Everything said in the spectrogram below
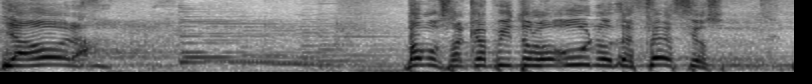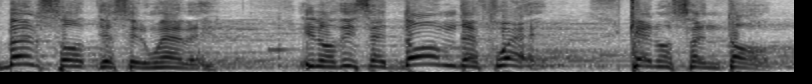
Y ahora Vamos al capítulo 1 de Efesios, verso 19. Y nos dice, ¿dónde fue que nos sentó?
